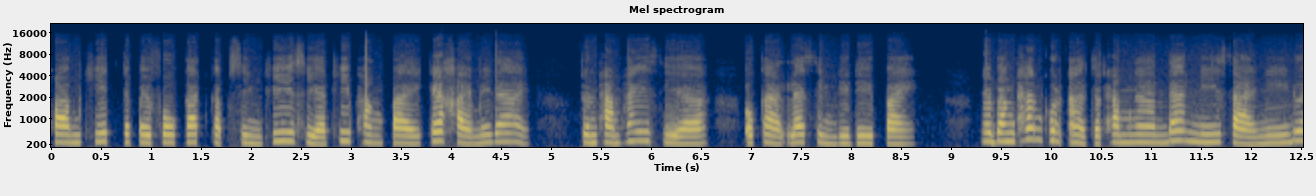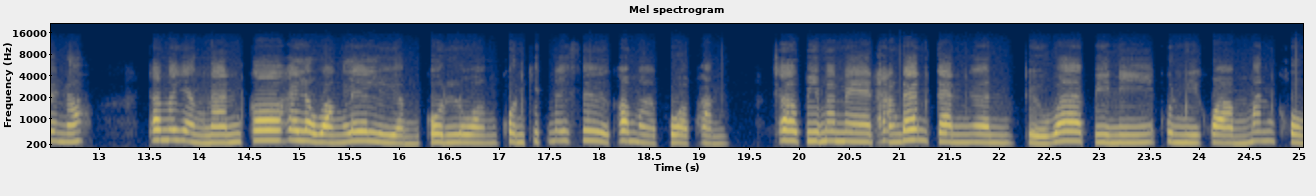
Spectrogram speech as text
ความคิดจะไปโฟกัสกับสิ่งที่เสียที่พังไป แก้ไขไม่ได้ จนทำให้เสีย โอกาสและสิ่งดีๆ ไป ในบางท่านคุณอาจจะทำงานด้านนี้สายนี้ด้วยเนาะ ถ้าไม่อย่างนั้นก็ให้ระวังเล่ห์เหลี่ยมโกลลวง คนคิดไม่ซื่อเข้ามาพัวพัน ชาวปีมะแม่ทางด้านการเงิน ถือว่าปีนี้คุณมีความมั่นคง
